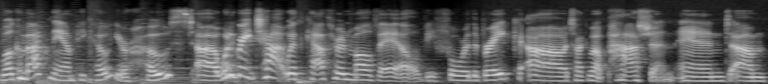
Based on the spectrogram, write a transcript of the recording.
Welcome back, Leanne Picot, your host. Uh, what a great chat with Catherine Mulvale before the break, uh, talking about passion. And um,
